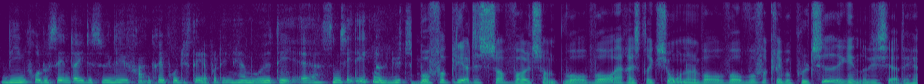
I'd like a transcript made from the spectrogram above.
vinproducenter i det sydlige Frankrig protesterer på den her måde. Det er sådan set ikke noget nyt. Hvorfor bliver det så voldsomt? Hvor, hvor er restriktionerne? Hvor, hvor, hvorfor griber politiet ikke ind, når de ser det her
